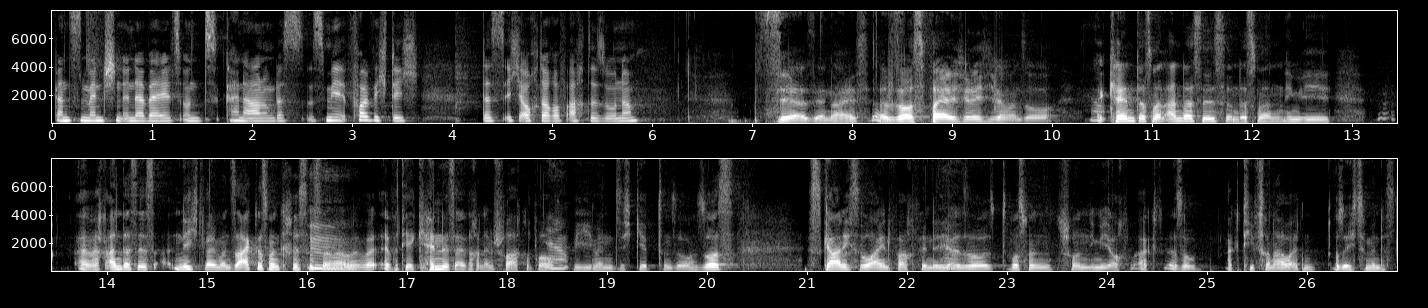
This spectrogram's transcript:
ganzen Menschen in der Welt und keine Ahnung, das ist mir voll wichtig, dass ich auch darauf achte, so, ne? Sehr, sehr nice. Also sowas feiere ich richtig, wenn man so ja. erkennt, dass man anders ist und dass man irgendwie einfach anders ist, nicht weil man sagt, dass man Christ ist, mhm. sondern weil einfach die Erkenntnis einfach an dem Sprachgebrauch, ja. wie man sich gibt und so. Sowas ist gar nicht so einfach, finde ich. Ja. Also da muss man schon irgendwie auch akt also aktiv dran arbeiten. Also ich zumindest.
